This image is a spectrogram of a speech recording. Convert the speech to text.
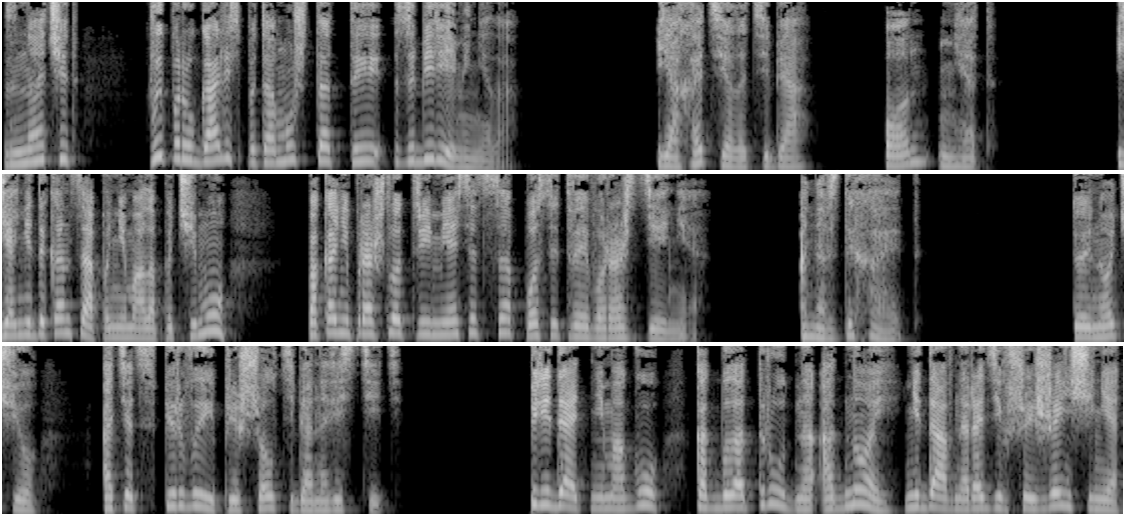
Значит, вы поругались, потому что ты забеременела. Я хотела тебя, он нет. Я не до конца понимала, почему, пока не прошло три месяца после твоего рождения. Она вздыхает. Той ночью отец впервые пришел тебя навестить. Передать не могу, как было трудно одной недавно родившей женщине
